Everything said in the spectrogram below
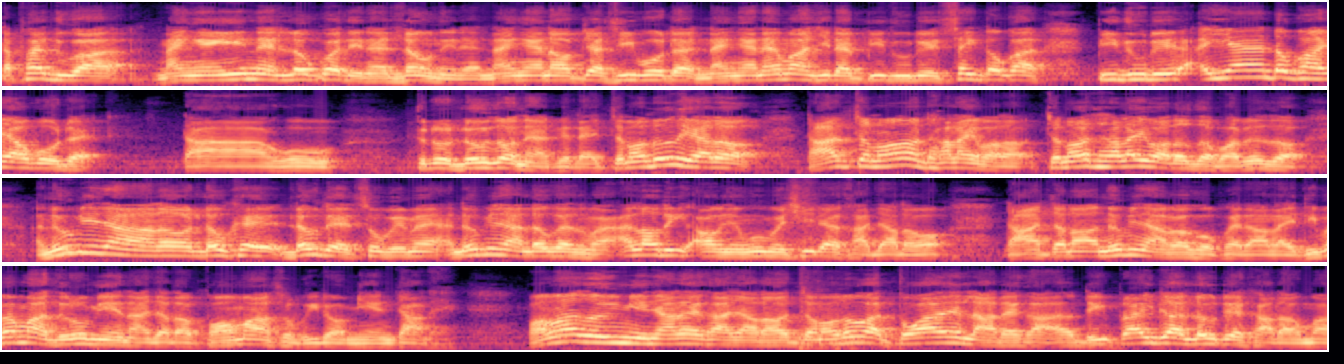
တစ်ဖက်သူကနိုင်ငံရေးနဲ့လောက်ွက်တွေနဲ့လုံနေတယ်နိုင်ငံတော်ပြည့်စည်ဖို့အတွက်နိုင်ငံထဲမှာရှိတဲ့ပြည်သူတွေစိတ်တော့ကပြည်သူတွေအယံဒုက္ခရောက်ဖို့အတွက်ဒါဟို သူတို့လုံးစောနေတာဖြစ်တယ်ကျွန်တော်တို့တွေကတော့ဒါကျွန်တော်တော့ထားလိုက်ပါတော့ကျွန်တော်ထားလိုက်ပါတော့ဆိုတော့ဘာဖြစ်လို့ဆိုတော့အမှုပညာတော့လောက်ခဲ့လောက်တယ်ဆိုပေမဲ့အမှုပညာလောက်ခဲ့ဆိုမှအဲ့လောက်ထိအောင်မြင်မှုမရှိတဲ့အခါကျတော့ဒါကျွန်တော်အမှုပညာဘက်ကိုဖယ်ထားလိုက်ဒီဘက်မှာသူတို့မြင်တာကြတော့ဘောမဆိုပြီးတော့မြင်ကြတယ်ဘာမှဆိုပြီးမြင်ကြတဲ့ခါကျတော့ကျွန်တော်တို့ကသွားတဲ့လာတဲ့ခါဒီ pride လုတ်တဲ့ခါတော့မှ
